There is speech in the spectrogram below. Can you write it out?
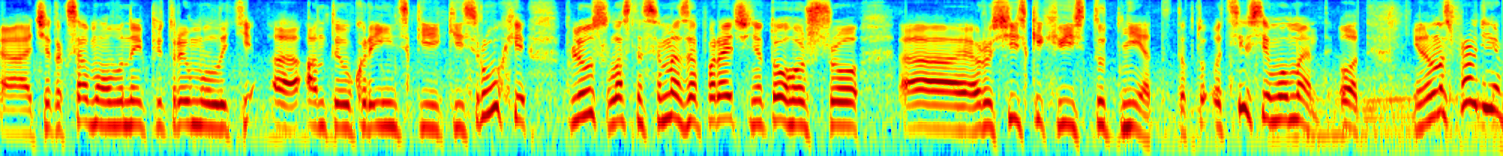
Е, Чи так само вони підтримували ті е, антиукраїнські якісь рухи, плюс власне саме заперечення того, що е, російських військ тут нет. Тобто, оці всі моменти. От і насправді.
